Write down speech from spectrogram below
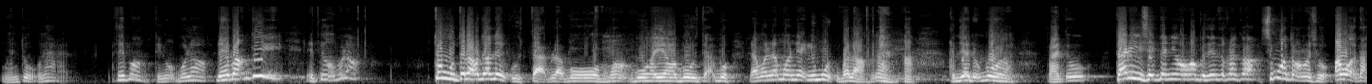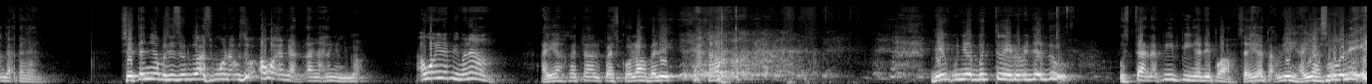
mengantuk Ustaz. Pasal apa? Tengok bola. Dia hebat nanti. Dia tengok bola. Tu terak jalan. Ustaz pula buh. Mak buh ayah buh. Ustaz buh. Lama-lama naik lumut bola. Kan? Ha. Kerja duk buh. Lepas tu. Tadi saya tanya orang pasal neraka. Semua tak masuk. Awak tak angkat tangan. Saya tanya pasal surga semua nak masuk. Awak angkat tangan dengan juga. Awak ni nak pergi mana? Ayah kata lepas sekolah balik. dia punya betul yang macam tu. Ustaz nak pergi, pergi dengan mereka. Saya tak boleh. Ayah suruh balik.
